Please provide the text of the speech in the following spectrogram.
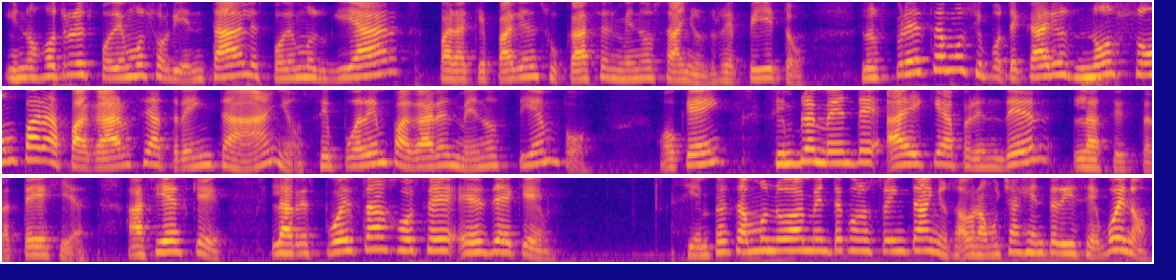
Y nosotros les podemos orientar, les podemos guiar para que paguen su casa en menos años. Repito, los préstamos hipotecarios no son para pagarse a 30 años, se pueden pagar en menos tiempo. ¿ok? Simplemente hay que aprender las estrategias. Así es que la respuesta, José, es de que si empezamos nuevamente con los 30 años, ahora mucha gente dice, bueno,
